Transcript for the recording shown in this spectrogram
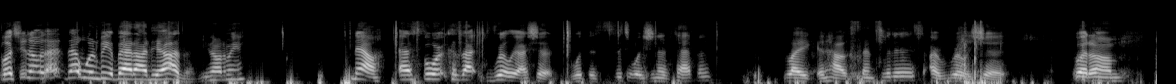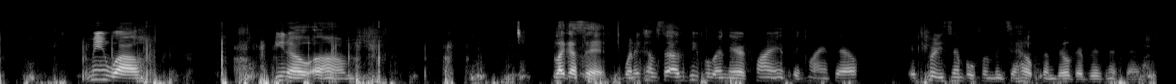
But you know that that wouldn't be a bad idea either. You know what I mean? Now, as for because I really I should with this situation that's happened, like and how extensive it is, I really should. But um, meanwhile, you know um, like I said, when it comes to other people and their clients and clientele, it's pretty simple for me to help them build their business and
